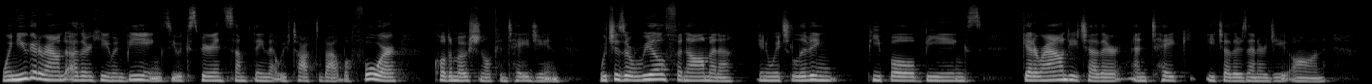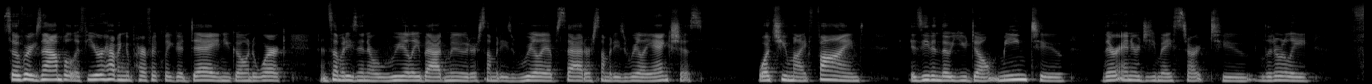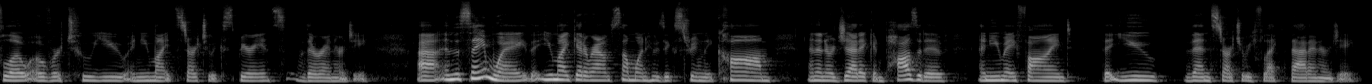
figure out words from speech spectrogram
when you get around other human beings, you experience something that we've talked about before called emotional contagion, which is a real phenomena in which living people, beings get around each other and take each other's energy on. So, for example, if you're having a perfectly good day and you go into work and somebody's in a really bad mood or somebody's really upset or somebody's really anxious, what you might find is even though you don't mean to, their energy may start to literally flow over to you and you might start to experience their energy. Uh, in the same way that you might get around someone who's extremely calm and energetic and positive, and you may find that you then start to reflect that energy.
